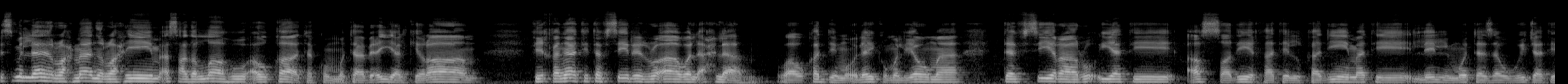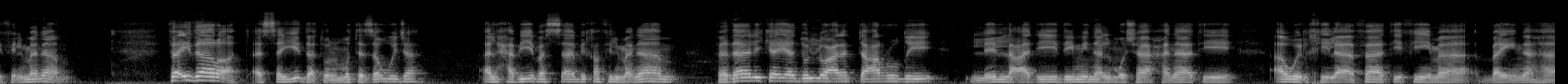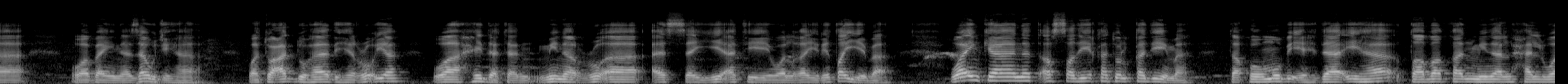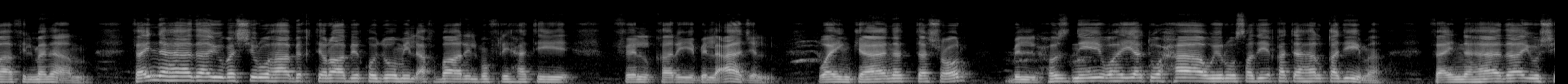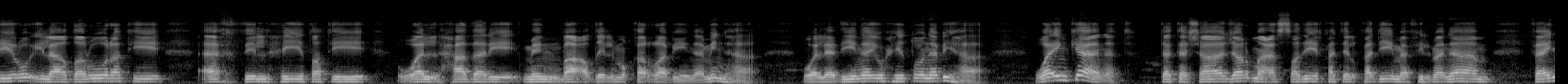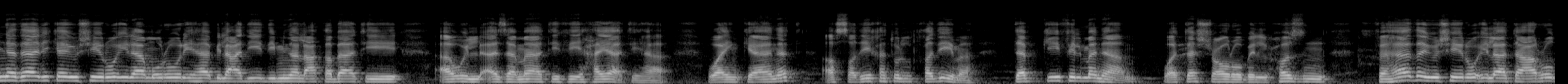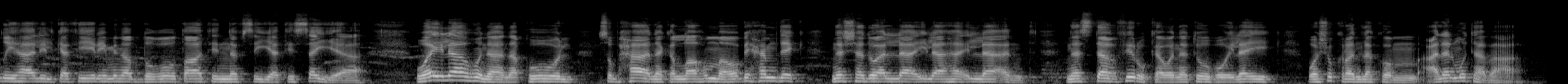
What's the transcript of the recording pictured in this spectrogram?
بسم الله الرحمن الرحيم. أسعد الله أوقاتكم متابعي الكرام في قناة تفسير الرؤى والأحلام وأقدم إليكم اليوم تفسير رؤية الصديقة القديمة للمتزوجة في المنام. فإذا رأت السيدة المتزوجة الحبيب السابق في المنام فذلك يدل على التعرض للعديد من المشاحنات أو الخلافات فيما بينها وبين زوجها. وتعد هذه الرؤية واحدة من الرؤى السيئة والغير طيبة. وإن كانت الصديقة القديمة تقوم بإهدائها طبقا من الحلوى في المنام فإن هذا يبشرها باقتراب قدوم الأخبار المفرحة في القريب العاجل. وإن كانت تشعر بالحزن وهي تحاور صديقتها القديمة فإن هذا يشير إلى ضرورة أخذ الحيطة والحذر من بعض المقربين منها والذين يحيطون بها. وإن كانت تتشاجر مع الصديقة القديمة في المنام فإن ذلك يشير إلى مرورها بالعديد من العقبات أو الأزمات في حياتها. وإن كانت الصديقة القديمة تبكي في المنام وتشعر بالحزن فهذا يشير إلى تعرضها للكثير من الضغوطات النفسية السيئة. وإلى هنا نقول سبحانك اللهم وبحمدك نشهد أن لا إله إلا أنت. نستغفرك ونتوب إليك وشكرا لكم على المتابعة.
